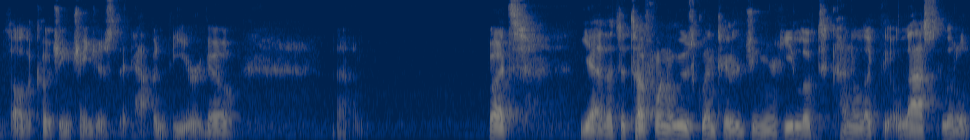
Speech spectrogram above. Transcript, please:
with all the coaching changes that happened a year ago. Um, but yeah, that's a tough one to lose Glenn Taylor Jr. He looked kind of like the last little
